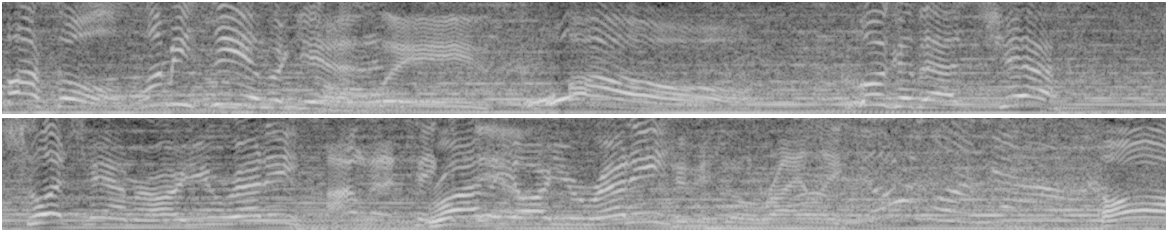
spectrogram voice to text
muscles. Let me see them again. Please. Whoa! Look at that chest. Sledgehammer, are you ready? I'm gonna take Riley, you down. are you ready? Here we go, Riley. All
